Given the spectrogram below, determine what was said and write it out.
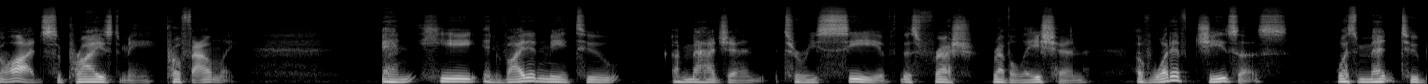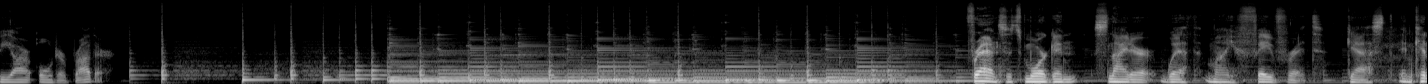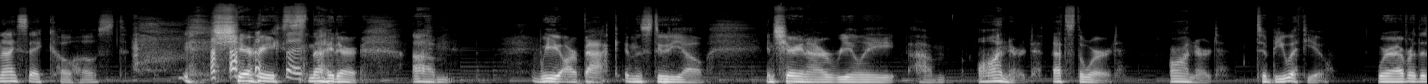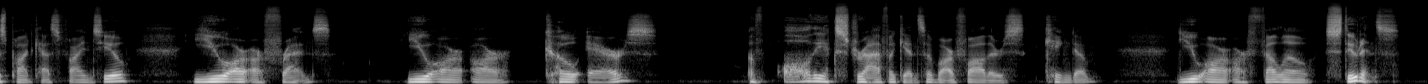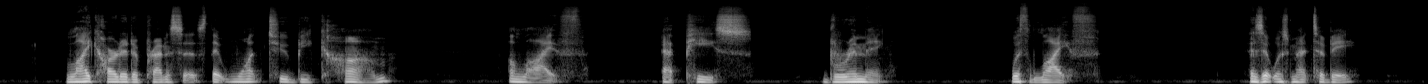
God surprised me profoundly. And he invited me to imagine, to receive this fresh revelation of what if Jesus was meant to be our older brother? Friends, it's Morgan Snyder with my favorite guest. And can I say co host? Sherry Snyder. Um, we are back in the studio, and Sherry and I are really um, honored. That's the word honored to be with you. Wherever this podcast finds you, you are our friends. You are our co heirs of all the extravagance of our Father's kingdom you are our fellow students, like hearted apprentices that want to become alive, at peace, brimming with life as it was meant to be,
